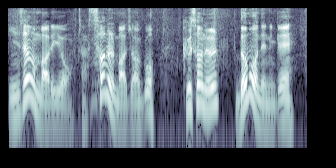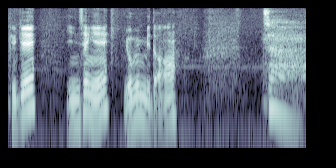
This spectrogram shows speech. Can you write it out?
인생은 말이요. 자, 선을 마주하고 그 선을 넘어내는 게 그게 인생의 묘미입니다. 자,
